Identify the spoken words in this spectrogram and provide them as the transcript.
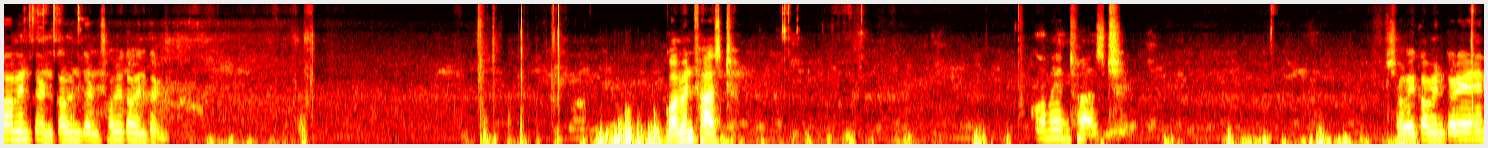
কমেন্ট করেন কমেন্ট করেন সবাই কমেন্ট করেন। কমেন্ট ফার্স্ট কমেন্ট ফার্স্ট সবাই কমেন্ট করেন।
